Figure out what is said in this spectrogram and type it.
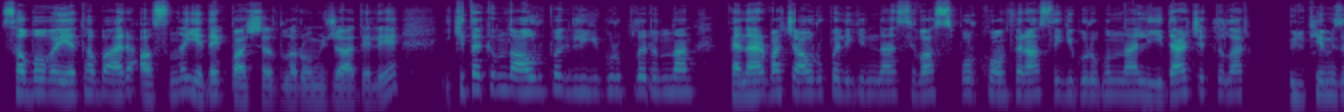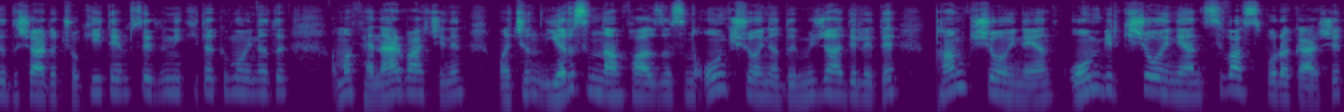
Saba ve Yetabare aslında yedek başladılar o mücadeleye. İki takım da Avrupa Ligi gruplarından Fenerbahçe Avrupa Ligi'nden Sivas Spor Konferans Ligi grubundan lider çıktılar. Ülkemizi dışarıda çok iyi temsil eden iki takım oynadı. Ama Fenerbahçe'nin maçın yarısından fazlasını 10 kişi oynadığı mücadelede tam kişi oynayan, 11 kişi oynayan Sivas Spor'a karşı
